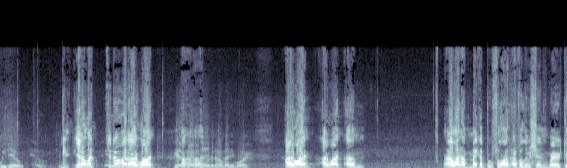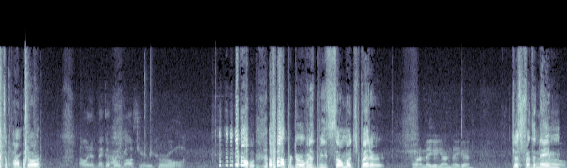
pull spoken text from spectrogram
We do. Y- You know what? You know what I want? We don't Uh, go uh. to Ravenholm anymore. I want I want um I want a Mega Buffalon evolution where it gets a pompadour. I want a mega blossom. Cherry curl. no, a pompadour would be so much better. I want a Mega Yan Mega. Just for the name. Oh,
